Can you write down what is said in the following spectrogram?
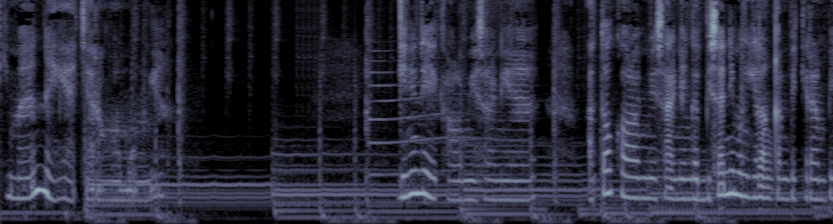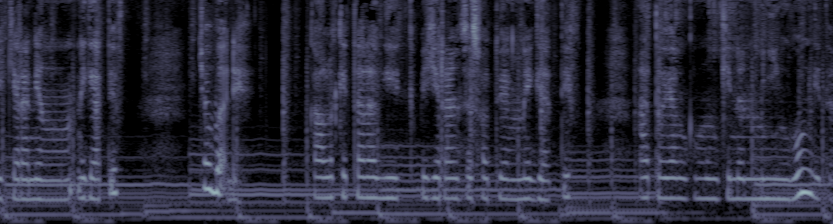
gimana ya cara ngomongnya? Gini deh kalau misalnya atau kalau misalnya nggak bisa nih menghilangkan pikiran-pikiran yang negatif coba deh. Kalau kita lagi kepikiran sesuatu yang negatif atau yang kemungkinan menyinggung gitu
